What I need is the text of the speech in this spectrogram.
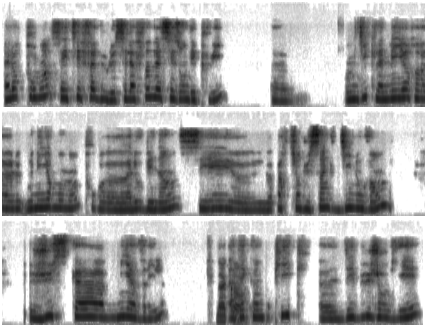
Alors pour moi, ça a été fabuleux. C'est la fin de la saison des pluies. On me dit que la meilleure, le, le meilleur moment pour aller au Bénin, c'est à partir du 5-10 novembre jusqu'à mi-avril, avec un pic début janvier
